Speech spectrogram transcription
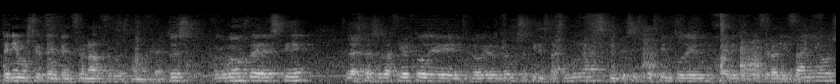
Teníamos cierta intención al hacerlo de esta manera. Entonces, lo que podemos ver es que las tasas de acierto de, lo vemos aquí en esta columna, 76% de mujeres de 0 a 10 años,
